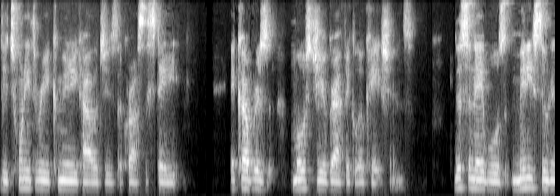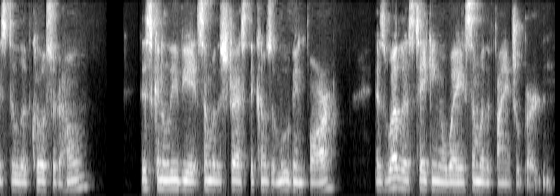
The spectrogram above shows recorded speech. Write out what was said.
the 23 community colleges across the state, it covers most geographic locations. This enables many students to live closer to home. This can alleviate some of the stress that comes with moving far, as well as taking away some of the financial burden.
